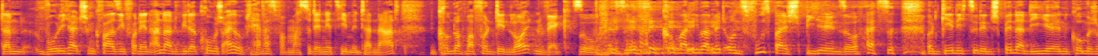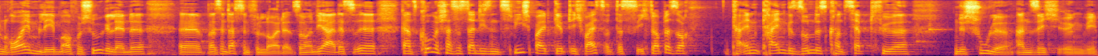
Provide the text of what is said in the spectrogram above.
dann wurde ich halt schon quasi von den anderen wieder komisch angeguckt. Hä, was machst du denn jetzt hier im Internat? Komm doch mal von den Leuten weg, so. Weißt du? Komm mal lieber mit uns Fußball spielen, so, weißt du? Und geh nicht zu den Spinnern, die hier in komischen Räumen leben auf dem Schulgelände. Äh, was sind das denn für Leute? So, und ja, das ist äh, ganz komisch, dass es da diesen Zwiespalt gibt gibt. Ich weiß, das, ich glaube, das ist auch kein, kein gesundes Konzept für eine Schule an sich irgendwie.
